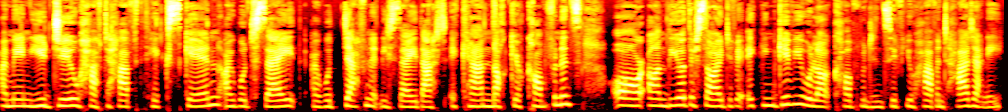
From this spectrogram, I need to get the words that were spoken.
I mean, you do have to have thick skin, I would say. I would definitely say that it can knock your confidence. Or on the other side of it, it can give you a lot of confidence if you haven't had any.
